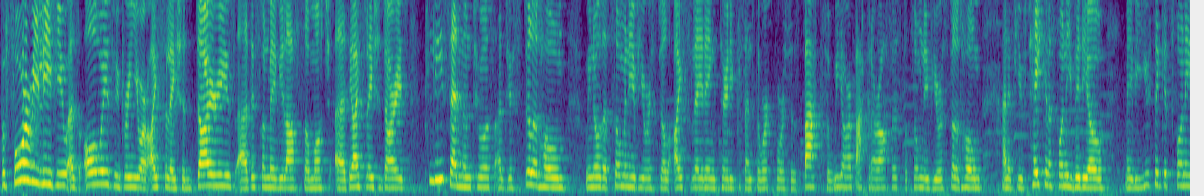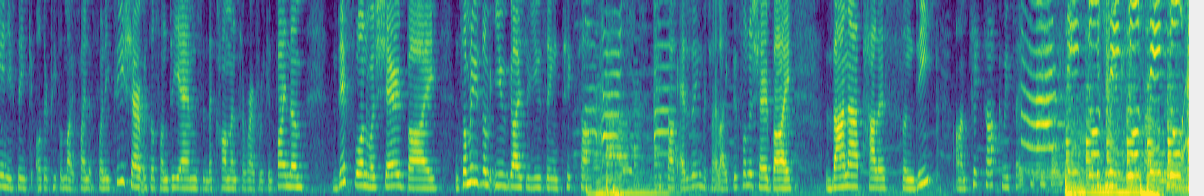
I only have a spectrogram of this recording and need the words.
Before we leave you, as always, we bring you our isolation diaries. Uh, this one made me laugh so much. Uh, the isolation diaries, please send them to us as you're still at home. We know that so many of you are still isolating. 30% of the workforce is back, so we are back in our office, but so many of you are still at home. And if you've taken a funny video, maybe you think it's funny and you think other people might find it funny, please share it with us on DMs, in the comments, or wherever we can find them. This one was shared by, and so many of them, you guys are using TikTok, TikTok editing, which I like. This one is shared by Vana Palace Sundeep on TikTok. Can we play it? those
